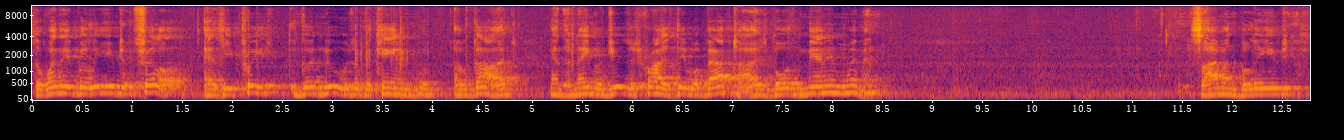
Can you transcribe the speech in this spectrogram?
So when they believed Philip as he preached the good news of the kingdom of God and the name of Jesus Christ, they were baptized, both men and women. Simon believed,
